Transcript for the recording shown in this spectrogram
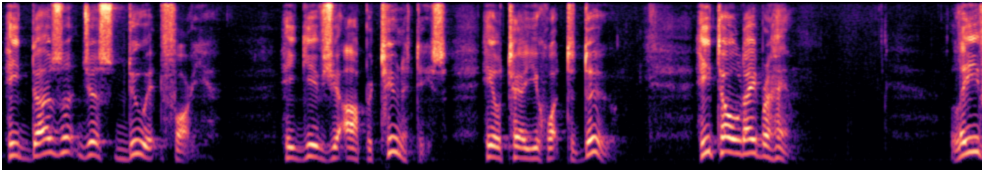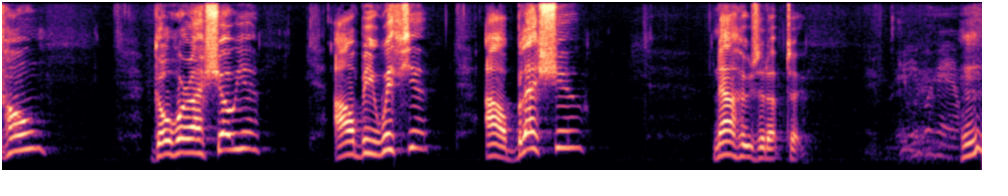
He doesn't just do it for you, He gives you opportunities. He'll tell you what to do. He told Abraham, Leave home, go where I show you, I'll be with you, I'll bless you. Now, who's it up to? Abraham. Hmm?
